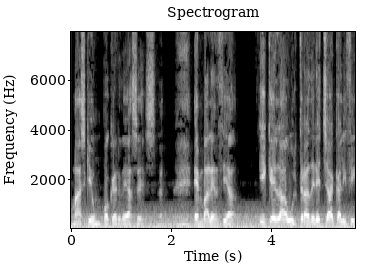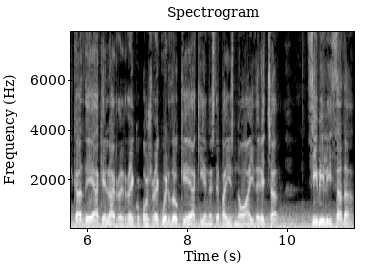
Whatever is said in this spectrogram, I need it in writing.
más que un póker de ases, en Valencia y que la ultraderecha califica de aquelarre. Os recuerdo que aquí en este país no hay derecha civilizada,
